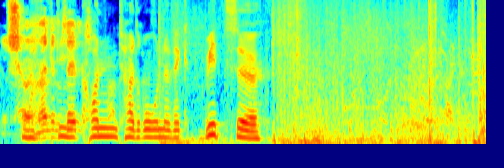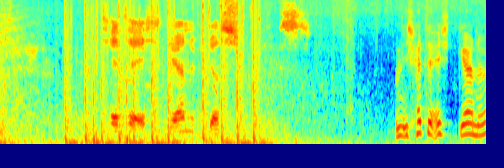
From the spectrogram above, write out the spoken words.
Ich, mal Die. Konterdrohne weg, bitte. Ich hätte echt gerne wieder Streaks. Und ich hätte echt gerne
